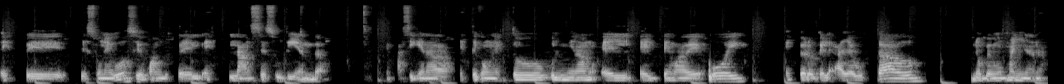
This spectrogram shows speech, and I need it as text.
este, de su negocio cuando usted lance su tienda. Así que nada, este, con esto culminamos el, el tema de hoy. Espero que les haya gustado. Nos vemos mañana.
